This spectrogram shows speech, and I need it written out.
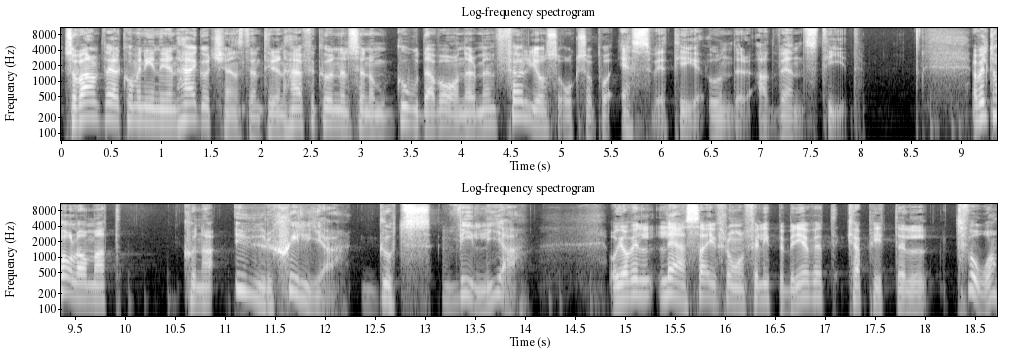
Så varmt välkommen in i den här gudstjänsten, till den här förkunnelsen om goda vanor. Men följ oss också på SVT under adventstid. Jag vill tala om att kunna urskilja Guds vilja. Och jag vill läsa ifrån Filipperbrevet kapitel 2,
